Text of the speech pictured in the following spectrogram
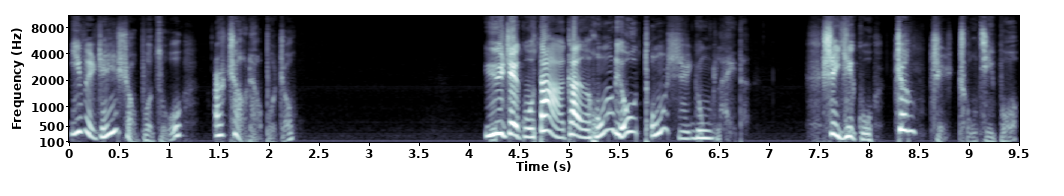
因为人手不足而照料不周，与这股大干洪流同时涌来的，是一股政治冲击波。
